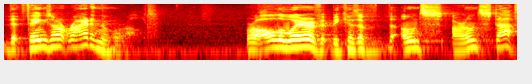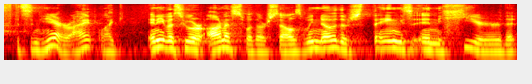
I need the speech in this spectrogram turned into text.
that things aren't right in the world. We're all aware of it because of own, our own stuff that's in here, right? Like any of us who are honest with ourselves, we know there's things in here that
